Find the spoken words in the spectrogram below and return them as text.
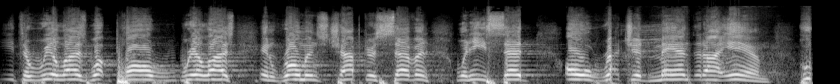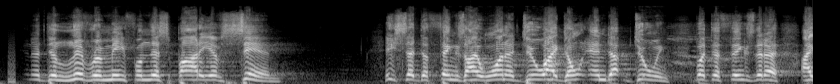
need to realize what Paul realized in Romans chapter 7 when he said, Oh, wretched man that I am, who's going to deliver me from this body of sin? He said, The things I want to do, I don't end up doing. But the things that I, I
